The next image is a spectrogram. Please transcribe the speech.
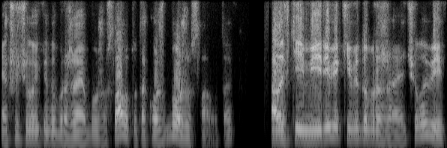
Якщо чоловік відображає Божу славу, то також Божу славу, так? Але в тій мірі, в якій відображає чоловік.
